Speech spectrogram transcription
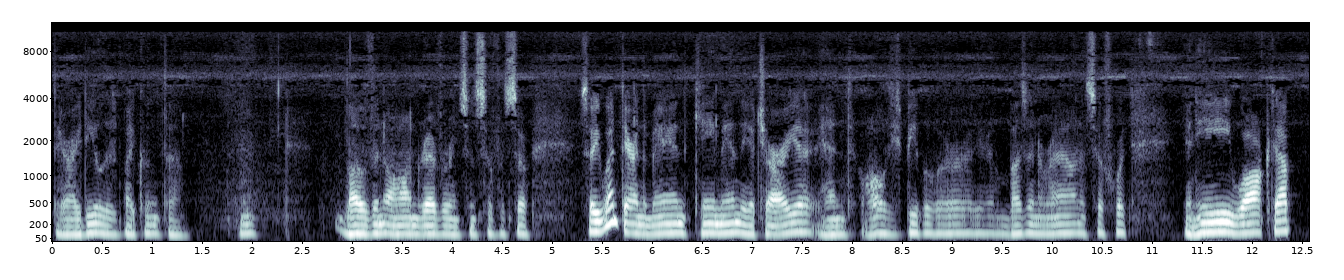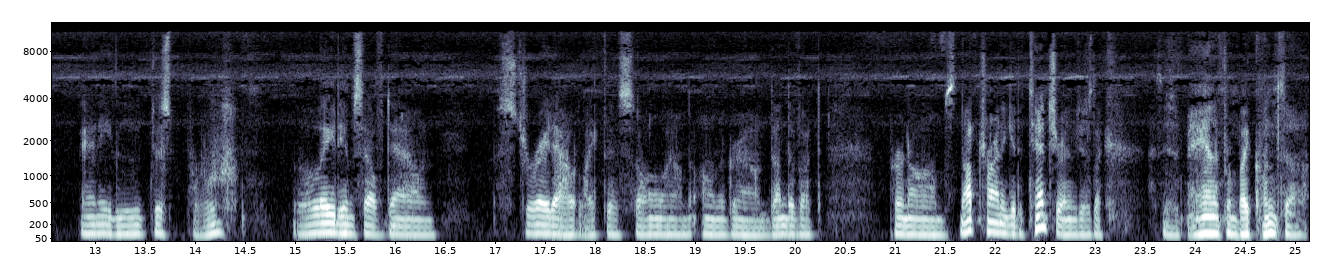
Their ideal is Vaikuntha. Hmm? Love and awe and reverence and so forth. So so he went there, and the man came in, the acharya, and all these people were you know, buzzing around and so forth. And he walked up, and he just laid himself down, straight out like this, all on the, on the ground, dandavat pranams, not trying to get attention, just like this man from Vaikuntha,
